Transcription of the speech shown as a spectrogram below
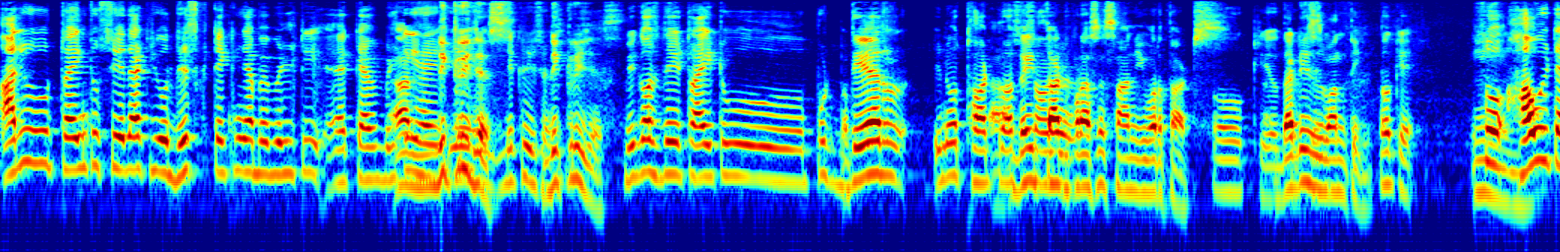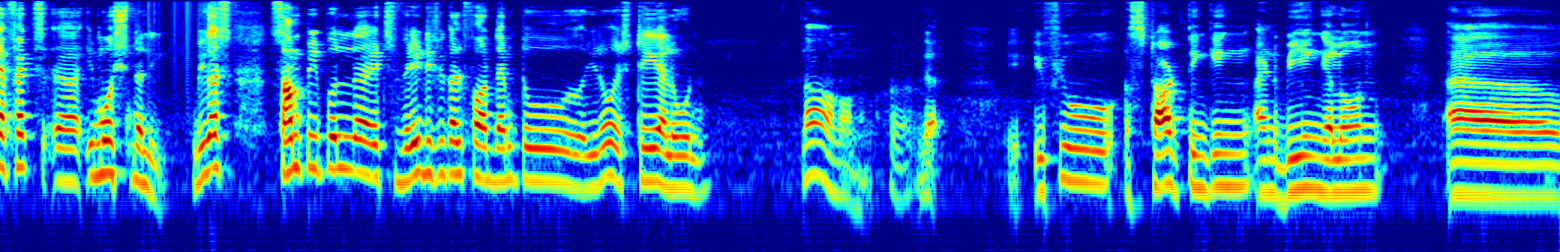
are you trying to say that your risk taking ability uh, capability Uh, has, decreases. decreases? Decreases. Because they try to put their you know thought process they on thought process on your thoughts. Okay okay, that is one thing. Okay. so how it affects uh, emotionally? Because some people uh, it's very difficult for them to you know stay alone. No, no, no. Yeah. If you start thinking and being alone, uh, Uh,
